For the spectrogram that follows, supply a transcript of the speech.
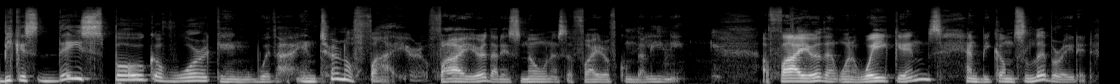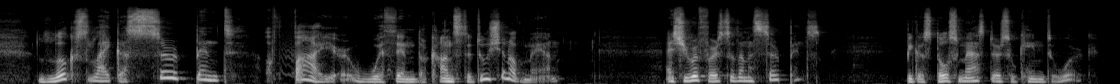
because they spoke of working with an internal fire, a fire that is known as the fire of Kundalini. A fire that, when awakens and becomes liberated, looks like a serpent of fire within the constitution of man. And she refers to them as serpents because those masters who came to work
